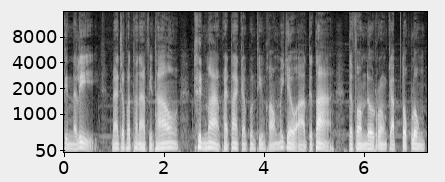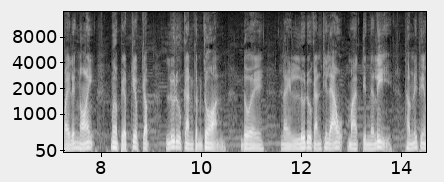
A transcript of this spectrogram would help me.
ตินนาลีแม้จะพัฒนาฝีเท้าขึ้นมากภายใต้การคุมทีมของมิเกลอาร์เตต้าแต่ฟอร์มโดยรวมกับตกลงไปเล็กน้อย เมื่อเปรียบเทียบกับฤดูกาลก่อนๆโดยในฤดูกาลที่แล้วมาตินนาลีทำได้เพียง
